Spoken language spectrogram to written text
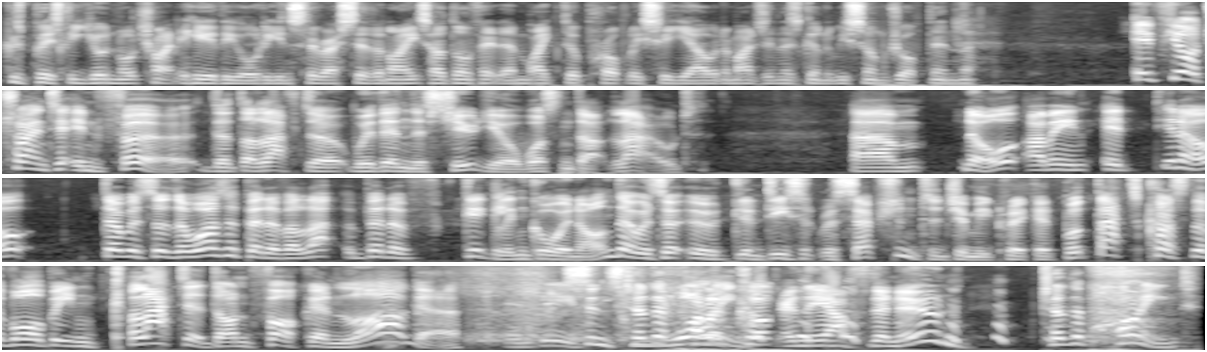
because basically you're not trying to hear the audience the rest of the night. So I don't think they're mic'd up properly. So yeah, I would imagine there's going to be some dropped in there. If you're trying to infer that the laughter within the studio wasn't that loud, um, no, I mean it. You know, there was a, there was a bit of a, la- a bit of giggling going on. There was a, a decent reception to Jimmy Cricket, but that's because they've all been clattered on fucking lager Indeed. since To the one point. o'clock in the afternoon. to the point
